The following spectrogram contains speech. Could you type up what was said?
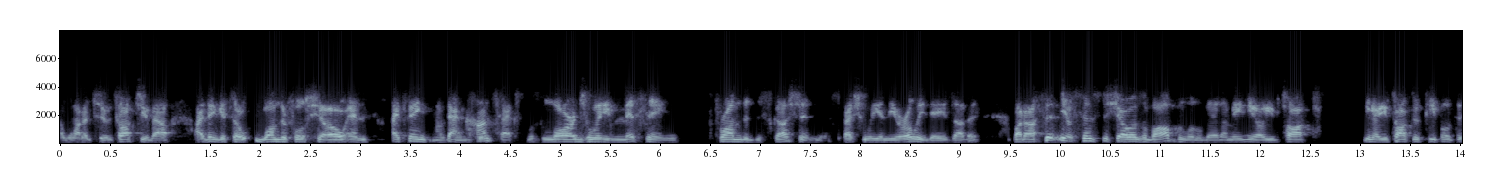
I wanted to talk to you about. I think it's a wonderful show, and I think that context was largely missing from the discussion, especially in the early days of it. But uh, you know, since the show has evolved a little bit, I mean, you know, you've talked you know, you talked with people at the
